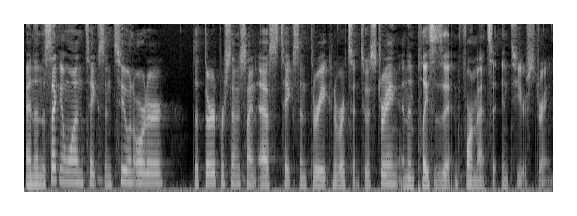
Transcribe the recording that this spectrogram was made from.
And then the second one takes in 2 in order. The third percentage sign s takes in 3, converts it into a string, and then places it and formats it into your string.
